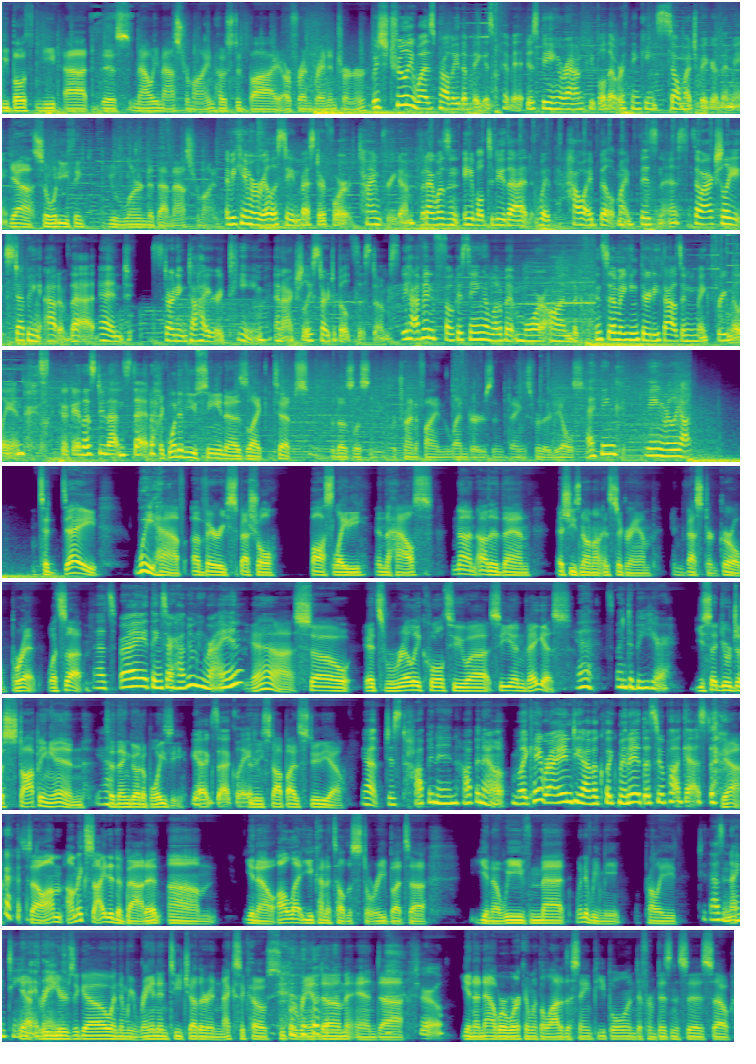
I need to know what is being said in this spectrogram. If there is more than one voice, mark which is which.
Speaker 1: we both meet at this Maui Mastermind hosted by our friend Brandon Turner.
Speaker 2: Which truly was probably the biggest pivot, just being around people that were thinking so much bigger than me.
Speaker 1: Yeah. So, what do you think you learned at that mastermind?
Speaker 2: I became a real estate investor for time freedom, but I wasn't able to do that with how I built my business. So, actually stepping out of that and starting to hire a team and actually start to build systems. We have been focusing a little bit more on the instead of making 30,000, you make 3 million. It's like, okay, let's do that instead.
Speaker 1: Like, what have you seen as like tips for those listening who are trying to find lenders and things for their deals?
Speaker 2: I think being really
Speaker 1: Today, we have a very special boss lady in the house, none other than, as she's known on Instagram, investor girl Britt. What's up?
Speaker 2: That's right. Thanks for having me, Ryan.
Speaker 1: Yeah. So it's really cool to uh, see you in Vegas.
Speaker 2: Yeah, it's fun to be here.
Speaker 1: You said you were just stopping in
Speaker 2: Yeah.
Speaker 1: to then go to Boise.
Speaker 2: Yeah, exactly.
Speaker 1: And then you stopped by the studio.
Speaker 2: yeah, just hopping in, hopping out. I'm like, hey, Ryan, do you have a quick minute? Let's do a podcast.
Speaker 1: Yeah. so I'm I'm excited about it. Um, you know, I'll let you kind of tell the story, but uh, you know, we've met when did we meet? Probably
Speaker 2: 2019.
Speaker 1: yeah,
Speaker 2: I
Speaker 1: three
Speaker 2: think.
Speaker 1: years ago. And then we ran into each other in Mexico, super random. And uh,
Speaker 2: True.
Speaker 1: you know, now we're working with a lot of the same people in different businesses. So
